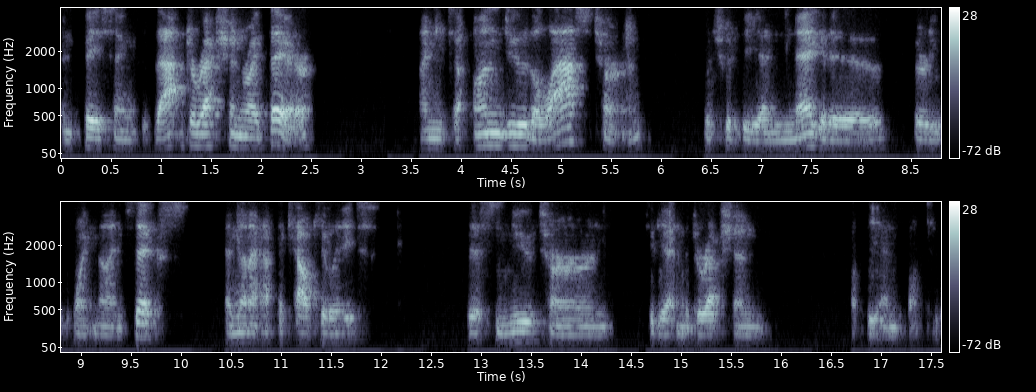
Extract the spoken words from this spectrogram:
and facing that direction right there. I need to undo the last turn, which would be a negative 30.96. And then I have to calculate this new turn to get in the direction of the endpoint here.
